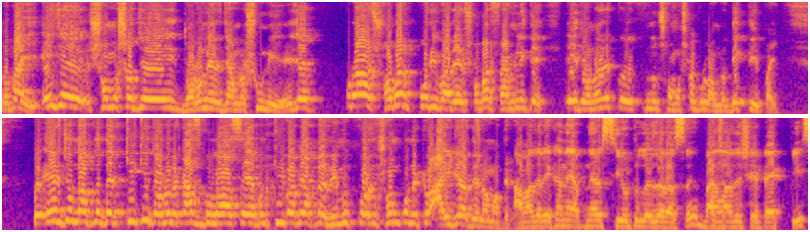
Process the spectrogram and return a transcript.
তো ভাই এই যে সমস্যা যে এই ধরনের যে আমরা শুনি এই যে পুরা সবার পরিবারের সবার ফ্যামিলিতে এই ধরনের সমস্যাগুলো আমরা দেখতেই পাই। তো এর জন্য আপনাদের কি কি ধরনের কাজগুলো আছে এবং কীভাবে আপনারা রিমুভ করেন? সম্পূর্ণ একটু আইডিয়া দেন আমাদের। আমাদের এখানে আপনার সিও টু লেজার আছে। বাংলাদেশে এটা এক পিস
